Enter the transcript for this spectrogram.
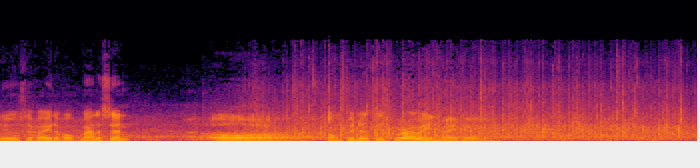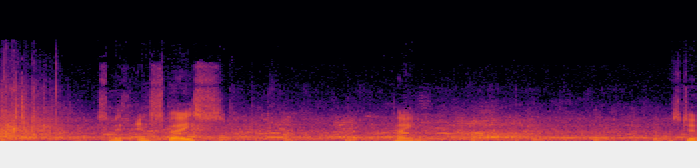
News available. Maddison. Oh, confidence is growing, maybe. Smith in space. Payne. It's Tuma.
